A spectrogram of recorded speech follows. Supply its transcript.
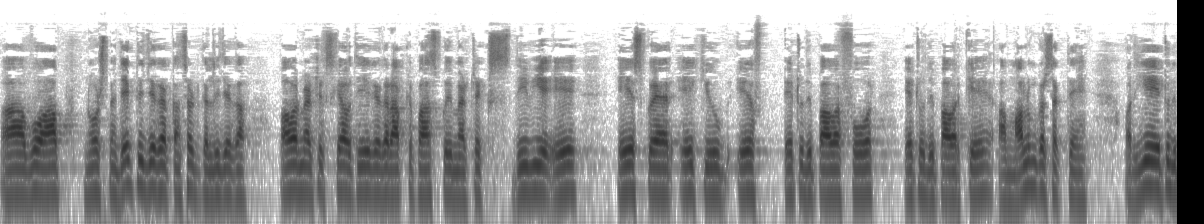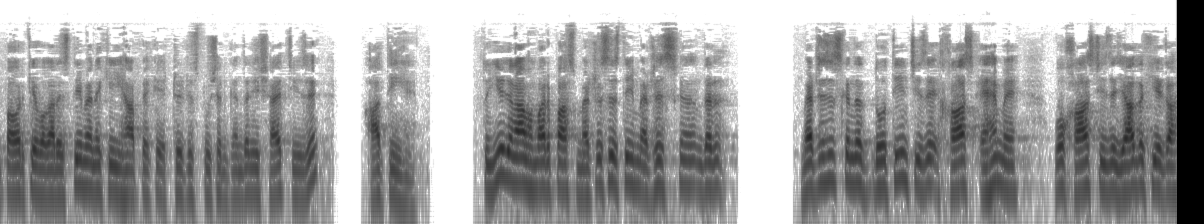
آ, وہ آپ نوٹس میں دیکھ لیجیے گا کنسلٹ کر لیجیے گا۔ پاور میٹرکس کیا ہوتی ہے کہ اگر آپ کے پاس کوئی میٹرکس دی وی A A square A cube A to the power four A to the power K آپ معلوم کر سکتے ہیں۔ اور یہ اے ٹو دی پاور کے وغیرہ، اس لیے میں نے کی یہاں پہ کہ سولوشن کے اندر یہ شاید چیزیں آتی ہیں۔ تو یہ جناب ہمارے پاس میٹریسز تھی میٹرس کے اندر میٹریسز کے اندر دو تین چیزیں خاص اہم ہیں۔ وہ خاص چیزیں یاد رکھیے گا۔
